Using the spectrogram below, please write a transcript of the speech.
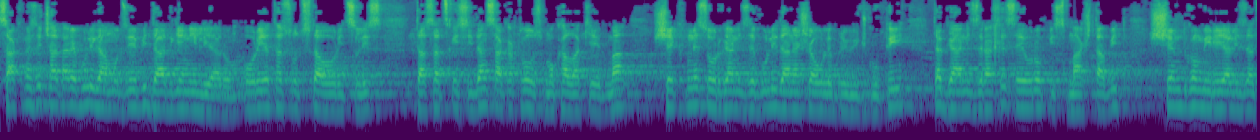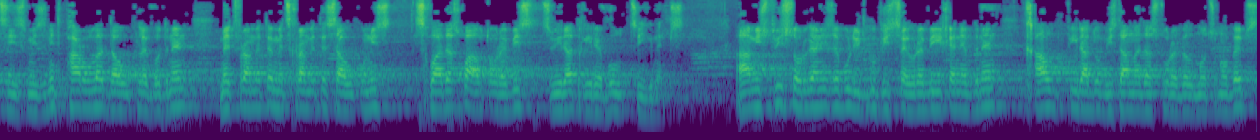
საქმეზე ჩატარებული გამოძიები დადგენილია, რომ 2022 წლის დასაწყისიდან საქართველოს მოქალაქეებმა შექმნეს ორგანიზებული დანაშაულებრივი ჯგუფი და განიზრახეს ევროპის მასშტაბით შემდგომი რეალიზაციის მიზნით ფარულად დაუფლებოდნენ მე-18-19 საუკუნის სხვადასხვა ავტორების ძვირად ღირებულ წიგნებს. ამისთვის ორგანიზებული ჯგუფის წევრები იყენებდნენ ყალბ პირადობის დამადასტურებელ მოწმობებს,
